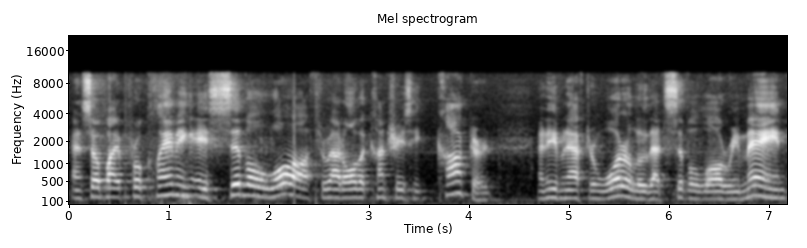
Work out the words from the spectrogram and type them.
And so, by proclaiming a civil law throughout all the countries he conquered, and even after Waterloo, that civil law remained,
